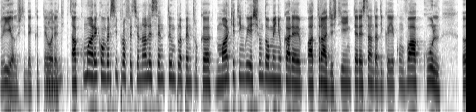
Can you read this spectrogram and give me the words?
real, știi, decât teoretic. Mm-hmm. Acum, reconversii profesionale se întâmplă pentru că marketingul e și un domeniu care atrage, știi, e interesant, adică e cumva cool uh,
